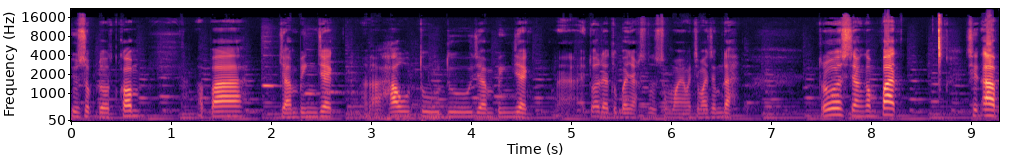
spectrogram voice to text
yusuf.com apa jumping jack uh, how to do jumping jack. Nah itu ada tuh banyak tuh semua yang macam-macam dah. Terus yang keempat sit up.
